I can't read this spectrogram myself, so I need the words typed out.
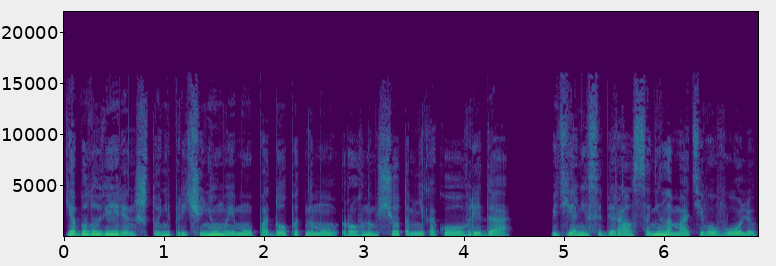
Я был уверен, что не причиню моему подопытному ровным счетом никакого вреда, ведь я не собирался ни ломать его волю,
